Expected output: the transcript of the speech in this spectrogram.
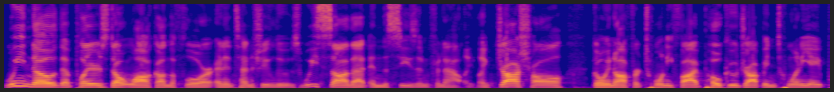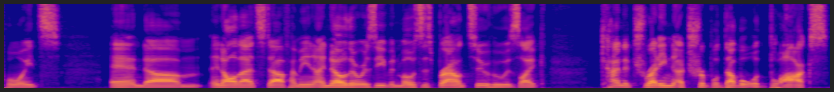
we know that players don't walk on the floor and intentionally lose. We saw that in the season finale. Like Josh Hall going off for 25, Poku dropping 28 points and um and all that stuff. I mean, I know there was even Moses Brown too who was like kind of treading a triple double with blocks.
